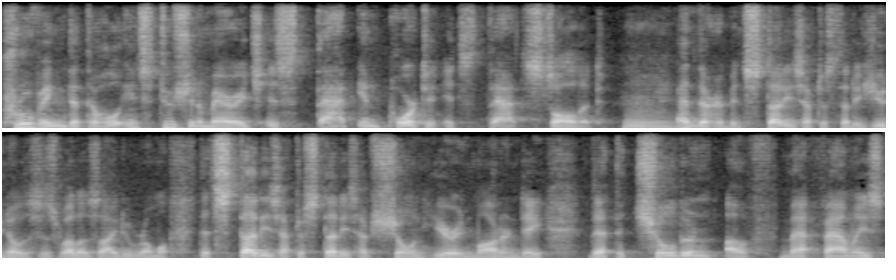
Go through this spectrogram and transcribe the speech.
proving that the whole institution of marriage is that important. It's that solid. Mm. And there have been studies after studies. You know this as well as I do, Rommel. That studies after studies have shown here in modern day that the children of families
